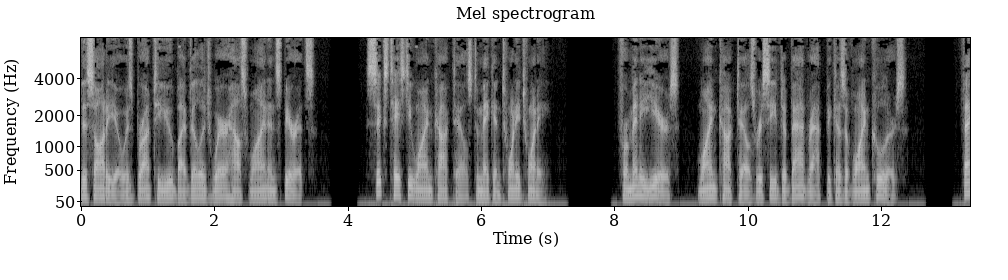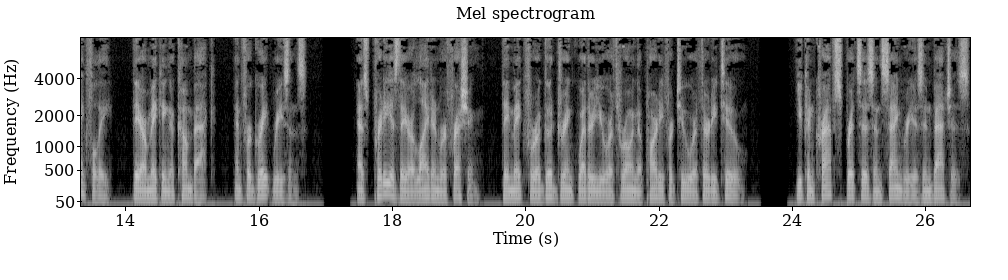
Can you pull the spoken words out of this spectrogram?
This audio is brought to you by Village Warehouse Wine and Spirits. Six tasty wine cocktails to make in 2020. For many years, wine cocktails received a bad rap because of wine coolers. Thankfully, they are making a comeback, and for great reasons. As pretty as they are light and refreshing, they make for a good drink whether you are throwing a party for 2 or 32. You can craft spritzes and sangrias in batches.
